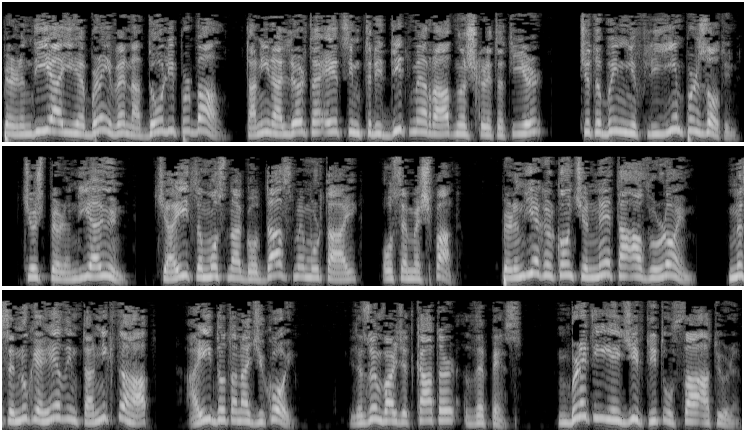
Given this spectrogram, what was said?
Perëndia i hebrenjve na doli përballë. Tani na lër të ecim tri ditë me radhë në shkretëtirë që të bëjmë një flijim për Zotin, që është Perëndia ynë, që ai të mos na godasë me murtajë ose me shpatë. Perëndia kërkon që ne ta adhurojmë. Nëse nuk e hedhim tani këtë hap, ai do të na gjykojë. Lexojmë vargjet 4 dhe 5. Mbreti i Egjiptit u tha atyre:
